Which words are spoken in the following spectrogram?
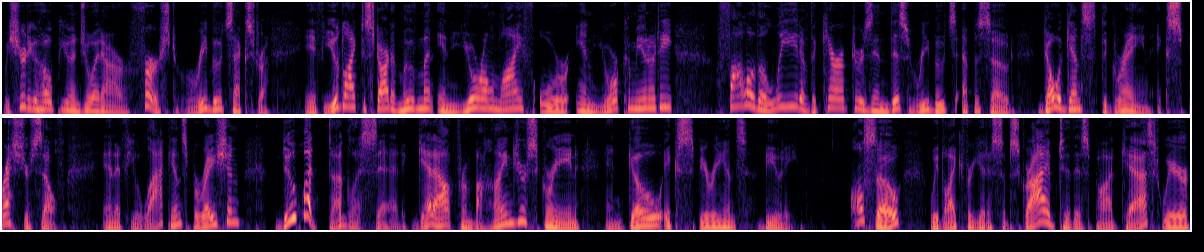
We sure do hope you enjoyed our first Reboots Extra. If you'd like to start a movement in your own life or in your community, Follow the lead of the characters in this Reboots episode. Go against the grain, express yourself, and if you lack inspiration, do what Douglas said get out from behind your screen and go experience beauty. Also, we'd like for you to subscribe to this podcast where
